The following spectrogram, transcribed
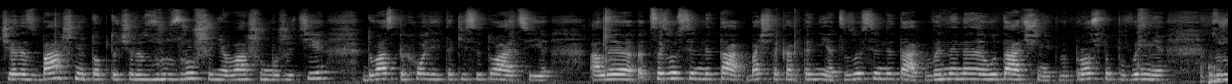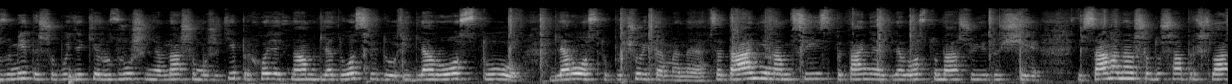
через башню, тобто через розрушення в вашому житті, до вас приходять такі ситуації. Але це зовсім не так. Бачите, карта ні, це зовсім не так. Ви не неудачник, ви просто повинні зрозуміти, що будь-які розрушення в нашому житті приходять нам для досвіду і для росту. Для росту, почуйте мене. Це дані нам ці спитання для росту нашої душі. І саме наша душа прийшла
